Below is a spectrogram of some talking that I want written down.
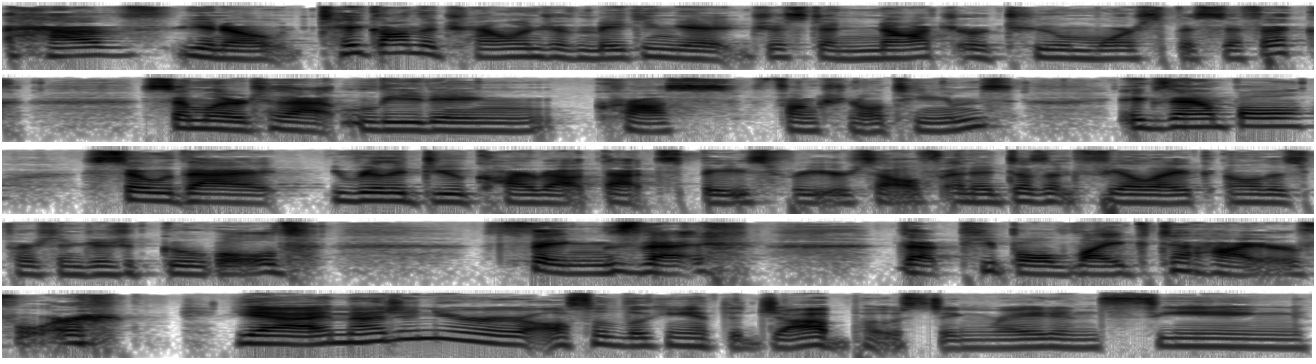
have, you know, take on the challenge of making it just a notch or two more specific, similar to that leading cross functional teams example, so that you really do carve out that space for yourself and it doesn't feel like, oh, this person just Googled things that that people like to hire for. Yeah, I imagine you're also looking at the job posting, right? And seeing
